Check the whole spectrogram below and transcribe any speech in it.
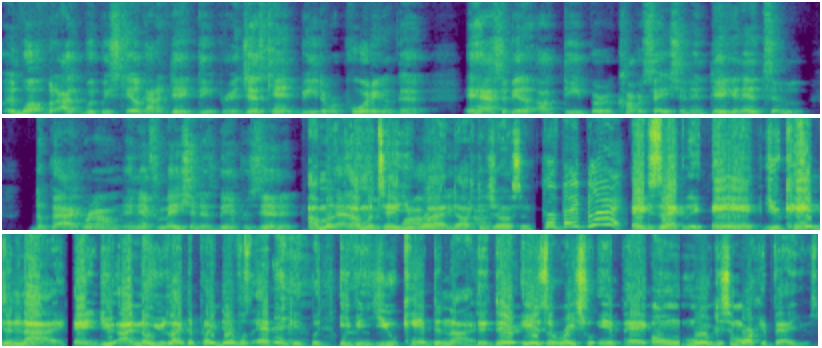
Well, but I, but we still got to dig deeper. It just can't be the reporting of that. It has to be a, a deeper conversation and digging into the background and information that's being presented. I'm gonna As I'm gonna to tell you why would why, they Doctor deny? Johnson. Because they black. Exactly, and you can't deny, and you I know you like to play devil's advocate, but even you can't deny that there is a racial impact on mortgage market values,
